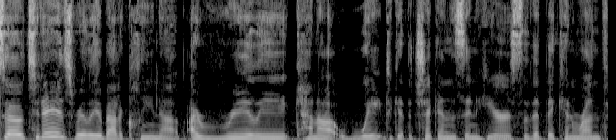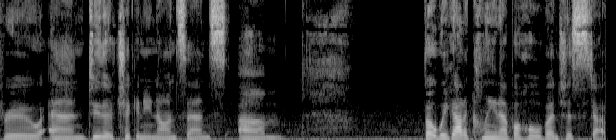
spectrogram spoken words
So today is really about a cleanup. I really cannot wait to get the chickens in here so that they can run through and do their chickeny nonsense. Um, but we got to clean up a whole bunch of stuff.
